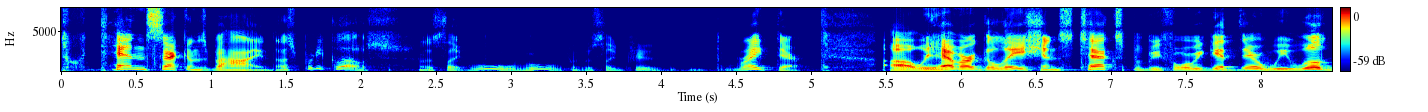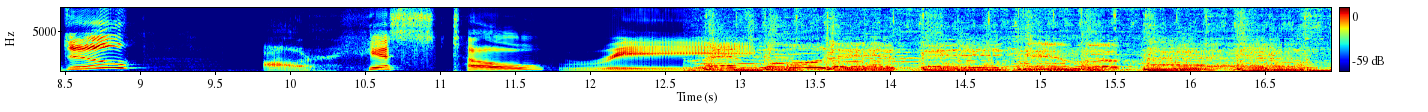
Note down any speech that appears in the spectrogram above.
t- 10 seconds behind. That was pretty close. It was like, ooh, ooh. It was like right there. Uh, we have our Galatians text, but before we get there, we will do our history. Let's go living in the past.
